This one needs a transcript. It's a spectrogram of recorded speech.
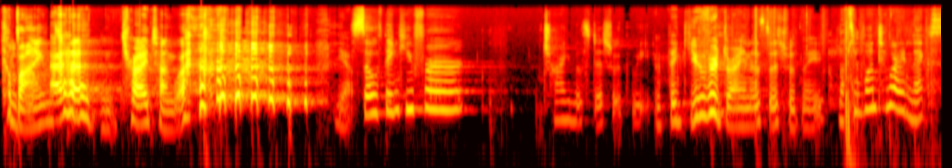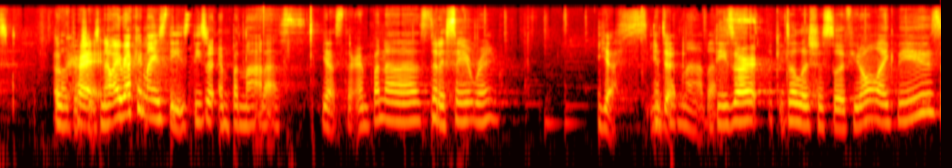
combined. Uh, try changua. yeah. So thank you for trying this dish with me. Thank you for trying this dish with me. Let's move on to our next Okay. dishes. Now I recognize these. These are empanadas. Yes, they're empanadas. Did I say it right? Yes, you did. These are delicious. So if you don't like these,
